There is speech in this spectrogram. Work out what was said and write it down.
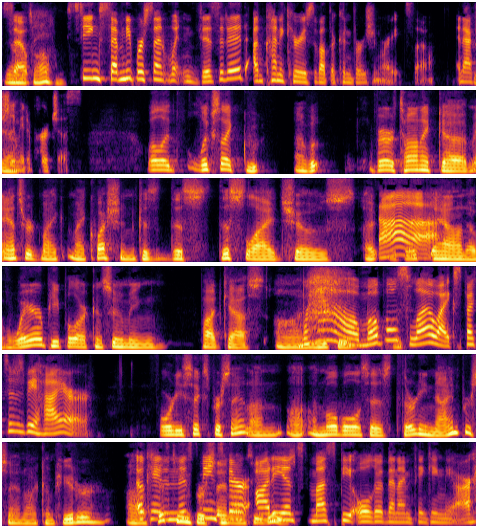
Yeah, so awesome. seeing 70% went and visited, I'm kind of curious about the conversion rates though, and actually Yeah. made a purchase. Well, it looks like uh, Veritonic um, answered my my question because this this slide shows a, Ah. breakdown of where people are consuming podcasts on wow, YouTube. mobile's low. I expected it to be higher. Forty six percent on on mobile. It says thirty nine percent on computer. Uh, okay, then this 15% means their audience must be older than I'm thinking they are.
